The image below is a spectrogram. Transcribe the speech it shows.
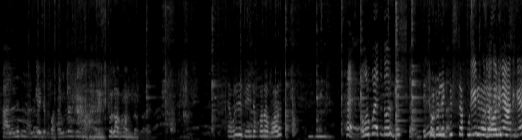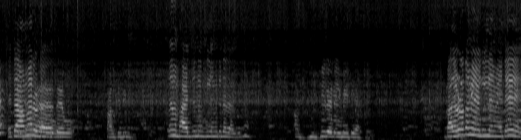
ছাল হলে কি ভালো তুই এইসব কথাগুলো তোলা বন্ধ কর। তা বলি তুই এসব কথা বল। হ্যাঁ ওর উপরে এত দোষ দিস কেন? এই ছোট লেগ পিসটা আজকে? এটা আমার ওটা হ্যাঁ দেবো। কালকে দিবি? আমার ভাইয়ের জন্য রাখবি হ্যাঁ? নেই মেয়েটে আছে। কাল ওটা তো আমি নেই।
